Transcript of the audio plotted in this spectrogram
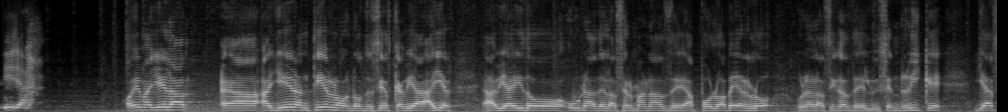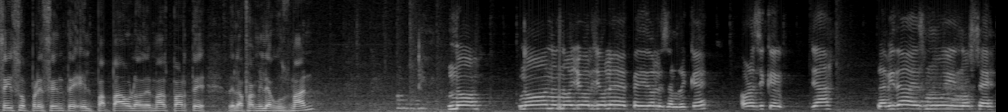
y ya. Oye, Mayela, eh, ayer, antier, nos decías que había, ayer, había ido una de las hermanas de Apolo a verlo, una de las hijas de Luis Enrique. ¿Ya se hizo presente el papá o la demás parte de la familia Guzmán? No, no, no, no, yo, yo le he pedido a Luis Enrique, ahora sí que ya la vida es muy, no sé,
